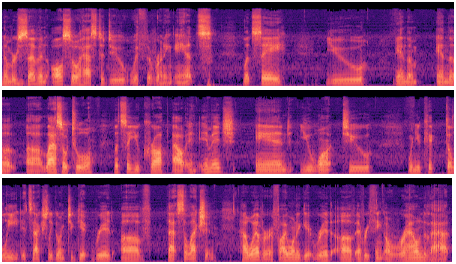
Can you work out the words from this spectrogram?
Number seven also has to do with the running ants. Let's say you and the and the uh, lasso tool. Let's say you crop out an image and you want to when you click delete it's actually going to get rid of that selection however if I want to get rid of everything around that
